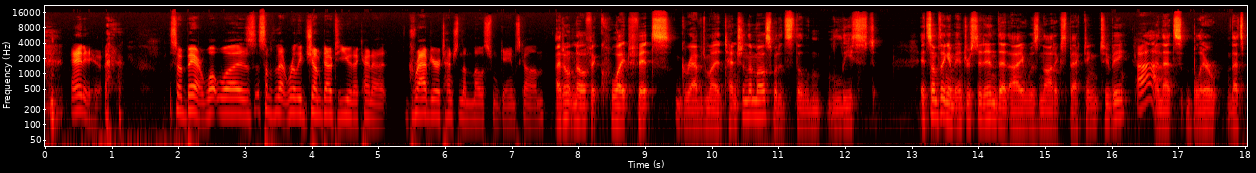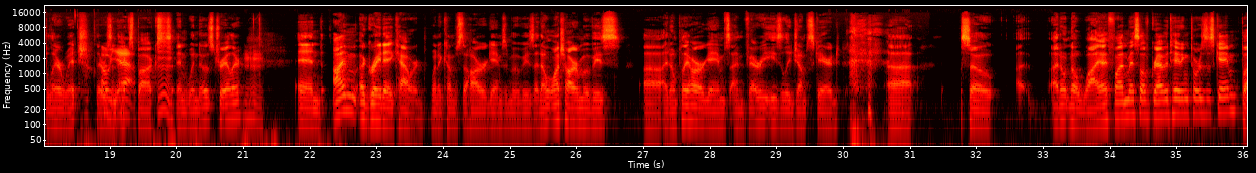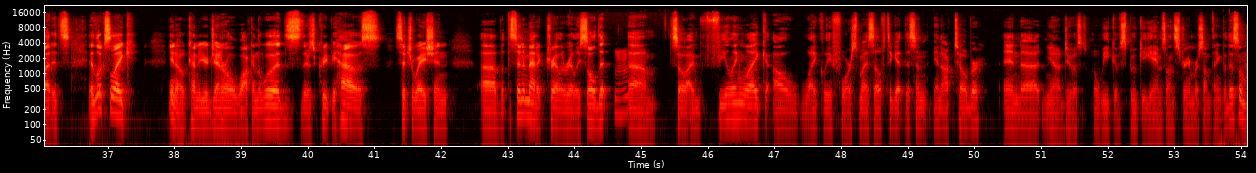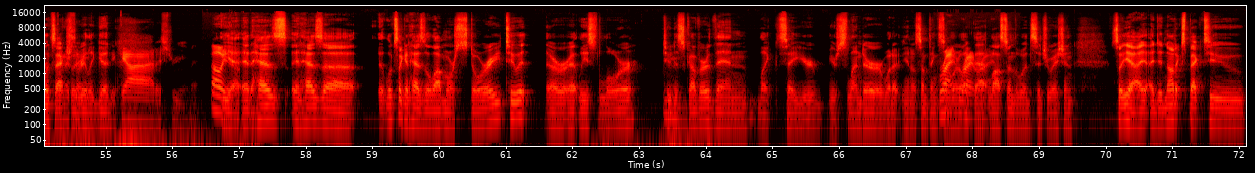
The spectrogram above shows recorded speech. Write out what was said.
Anywho, so Bear, what was something that really jumped out to you that kind of grabbed your attention the most from Gamescom? I don't know if it quite fits grabbed my attention the most, but it's the least it's something I'm interested in that I was not expecting to be, Ah. and that's Blair. That's Blair Witch. There was Oh, an yeah. Xbox and Windows trailer, Mhm. and I'm a grade A coward when it comes to horror games and movies. I don't watch horror movies. Uh, I don't play horror games. I'm very easily jump scared. uh, so uh, I don't know why I find myself gravitating towards this game, but it's it looks like you know kind of your general walk in the woods. There's a creepy house situation, uh, but the cinematic trailer really sold it. Mhm. Um, so I'm feeling like I'll likely force myself to get this in in October and uh, you know do a, a week of spooky games on stream or something. But this one looks actually say, really good. You gotta stream. Oh yeah. yeah. it has it has uh it looks like it has a lot more story to it or at least lore to Hmm. discover than like say your your slender or what you know something Right, similar like right, that right. lost in the woods situation so yeah I, I did not expect to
